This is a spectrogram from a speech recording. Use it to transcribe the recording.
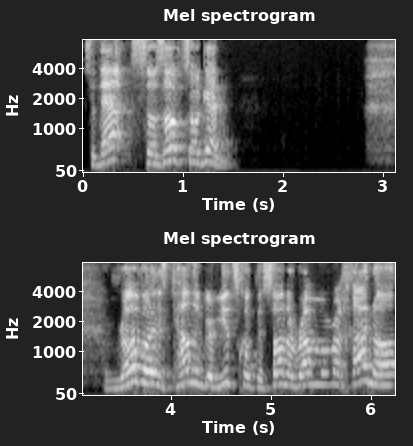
So that, so so again, Rava is telling Rav Yitzchak, the son of Rav Rachana,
